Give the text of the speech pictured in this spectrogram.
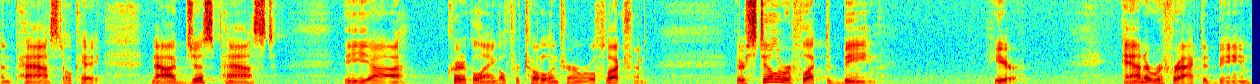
and passed. Okay, now I've just passed the uh, critical angle for total internal reflection. There's still a reflected beam here and a refracted beam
